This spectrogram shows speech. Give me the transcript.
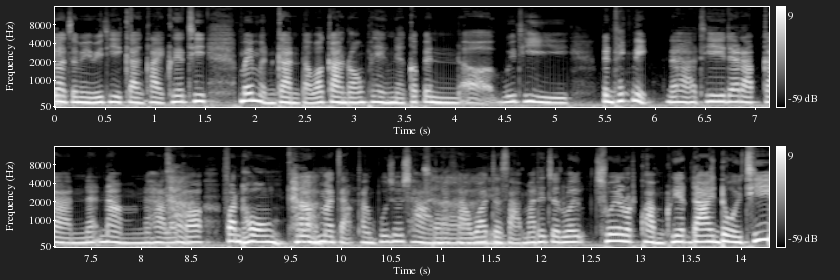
ก็จะมีวิธีการคลายเครียดที่ไม่เหมือนกัน แต่ว่าการร้องเพลงเนี่ยก็เป็นวิธี เป็นเทคนิคนะคะที่ได้รับการแนะนำนะคะแล้วก็ฟันธงค่ะนะมาจากทางผู้เชี่ยวชาญนะคะใช่ว่าจะสามารถที่จะช่วยลดความเครียดได้โดยที่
